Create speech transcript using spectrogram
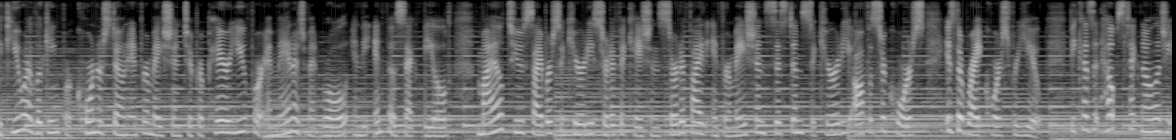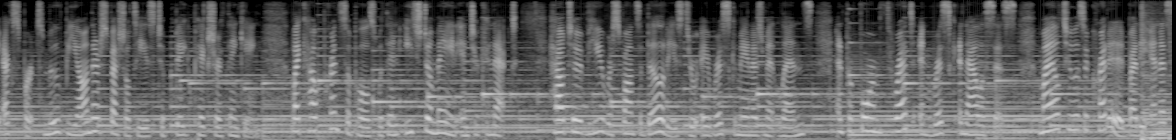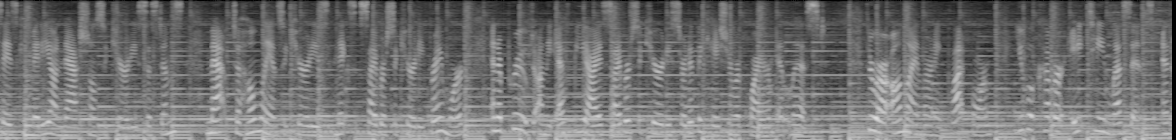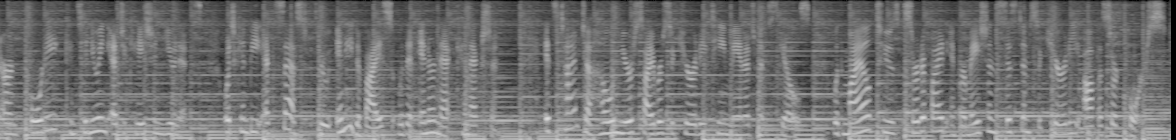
If you are looking for cornerstone information to prepare you for a management role in the InfoSec field, Mile2 Cybersecurity Certification Certified Information Systems Security Officer course is the right course for you because it helps technology experts move beyond their specialties to big picture thinking, like how principles within each domain interconnect, how to view responsibilities through a risk management lens, and perform threat and risk analysis. Mile2 is accredited by the NSA's Committee on National Security Systems, mapped to Homeland Security's NIST cybersecurity framework, and approved on the FBI's cybersecurity certification requirement list. Through our online learning platform, you will cover 18 lessons and earn 40 continuing education units, which can be accessed through any device with an internet connection. It's time to hone your cybersecurity team management skills with Mile2's Certified Information System Security Officer course.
